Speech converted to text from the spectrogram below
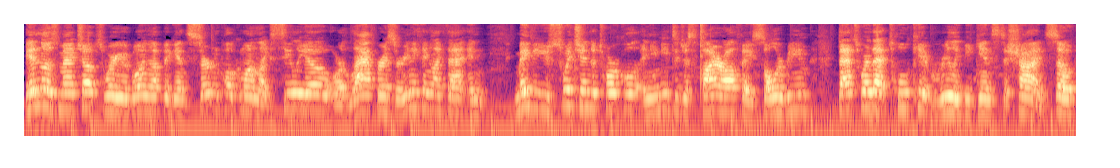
in those matchups where you're going up against certain Pokemon like Sealeo or Lapras or anything like that, and maybe you switch into Torkoal and you need to just fire off a Solar Beam, that's where that toolkit really begins to shine. So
